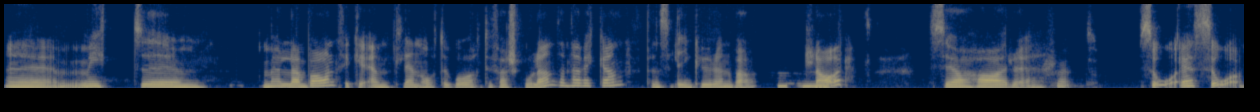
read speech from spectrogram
eh, mitt eh, mellanbarn fick ju äntligen återgå till förskolan den här veckan. Penicillinkuren var klar. Så jag har eh, Skönt. så, jag sov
